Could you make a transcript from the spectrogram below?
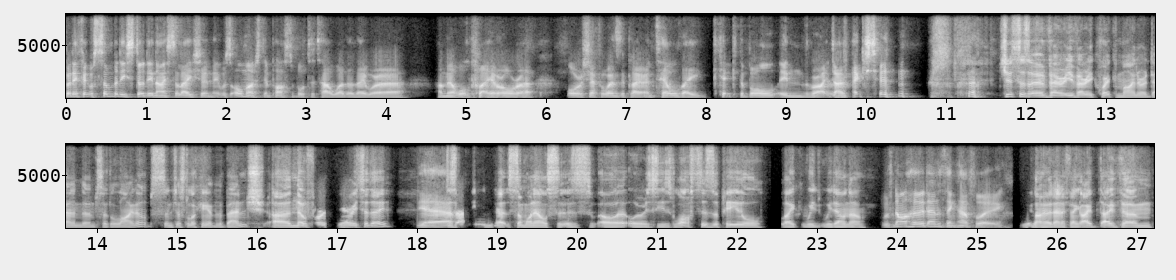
But if it was somebody stood in isolation, it was almost impossible to tell whether they were a, Millwall player or a or a Sheffield Wednesday player until they kicked the ball in the right direction. just as a very very quick minor addendum to the lineups and just looking at the bench, uh, no Forestieri today. Yeah, Does that mean that someone else is, or, or is he's lost his appeal? Like we we don't know. we've not heard anything, have we? We've not heard anything. I, I've um,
